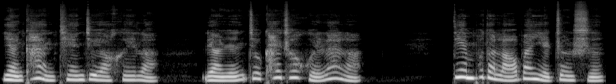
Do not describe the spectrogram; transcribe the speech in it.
眼看天就要黑了，两人就开车回来了。店铺的老板也证实，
